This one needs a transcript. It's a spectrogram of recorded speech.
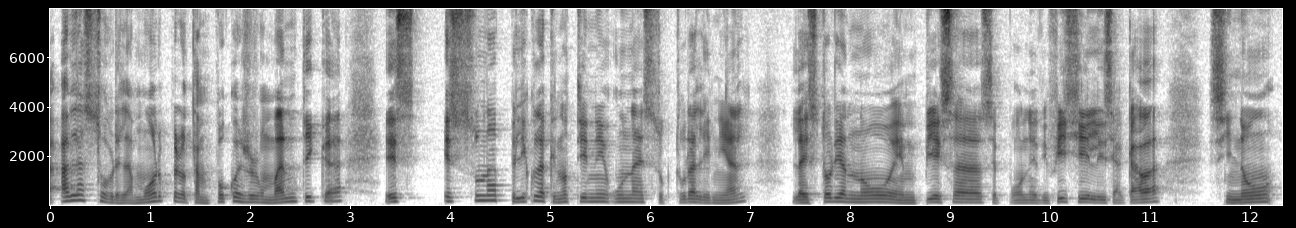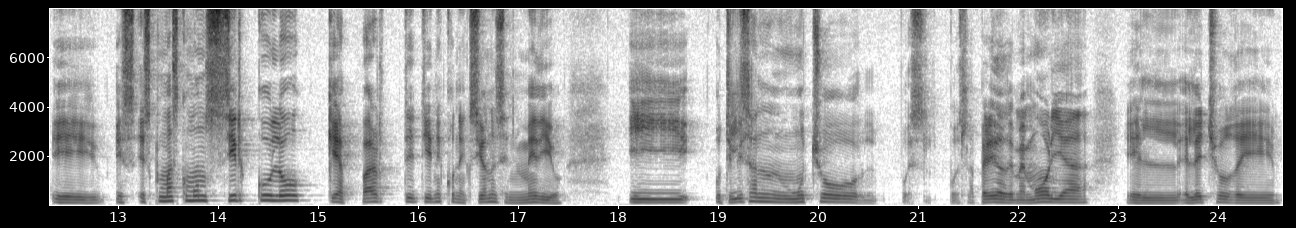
habla sobre el amor, pero tampoco es romántica. Es, es una película que no tiene una estructura lineal. La historia no empieza, se pone difícil y se acaba, sino eh, es, es más como un círculo que aparte tiene conexiones en medio. Y utilizan mucho pues, pues la pérdida de memoria, el, el hecho de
